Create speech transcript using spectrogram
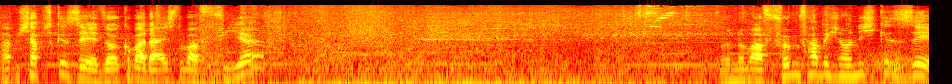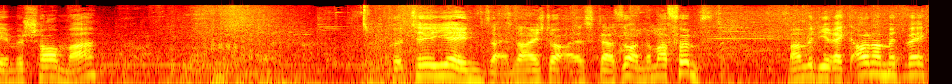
Hab, ich hab's gesehen. So, guck mal, da ist Nummer 4. So, Nummer 5 habe ich noch nicht gesehen. Wir schauen mal. Könnte hier hinten sein, sag ich doch. Alles klar. So, Nummer 5. Machen wir direkt auch noch mit weg.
